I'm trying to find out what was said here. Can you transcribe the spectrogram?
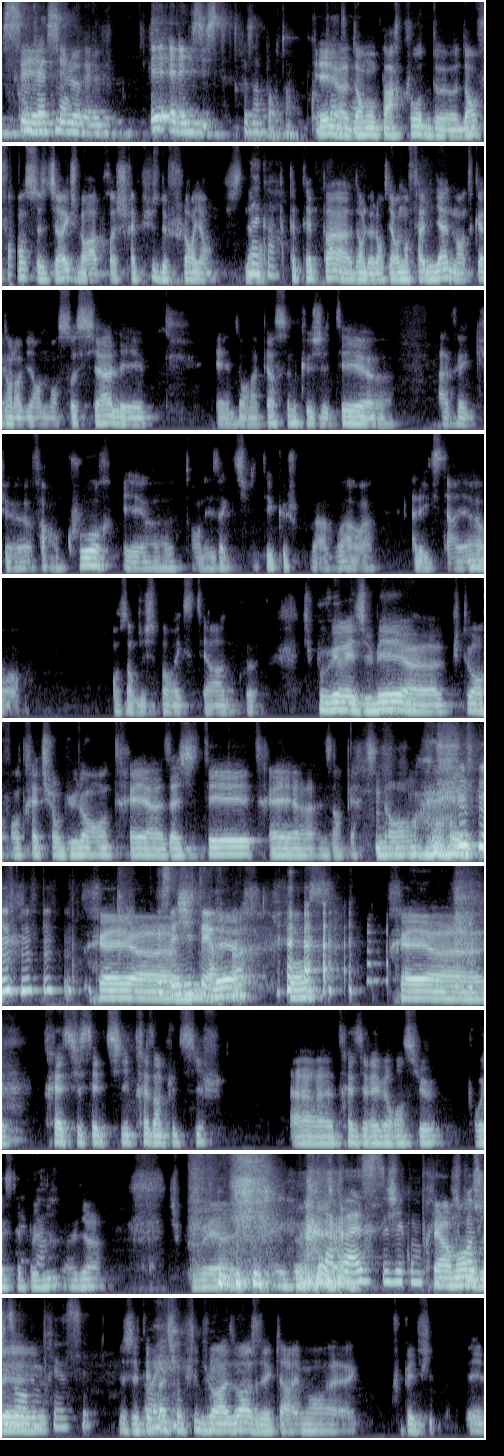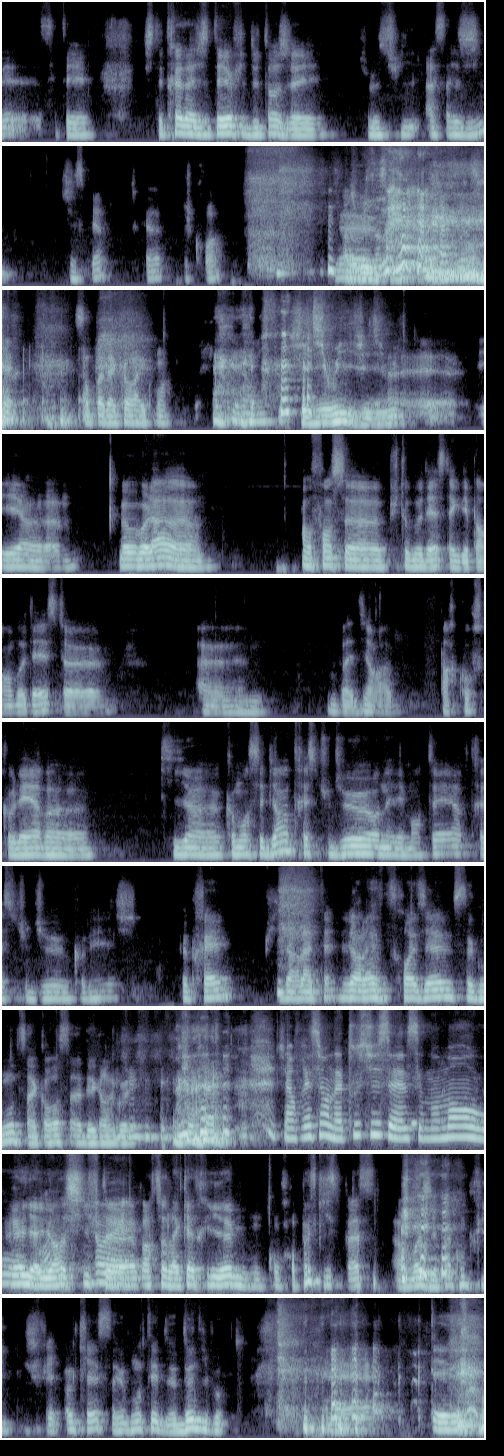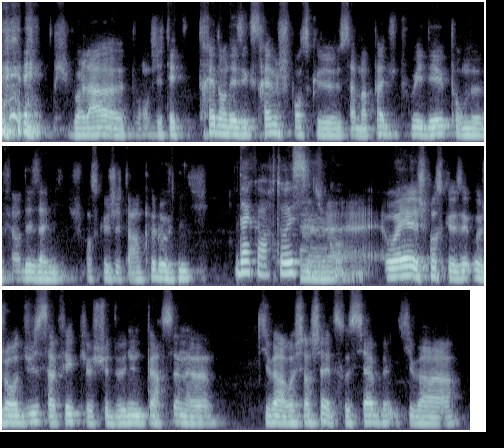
C'est le rêve. Et elle existe, très important. Et dans mon parcours d'enfance, je dirais que je me rapprocherais plus de Florian. D'accord. Peut-être pas dans l'environnement familial, mais en tout cas dans l'environnement social et, et, dans la personne que j'étais avec, enfin, en cours et dans les activités que je pouvais avoir à l'extérieur en faisant du sport, etc. Donc, euh, tu pouvais résumer euh, plutôt enfant très turbulent, très euh, agité, très impertinent, très sagittaire, je pense, très, très susceptible, très impulsif, très irrévérencieux, pour rester poli, on va dire. Je pouvais. Ça passe, j'ai compris. Clairement, je pense qu'ils ont compris aussi. J'étais pas sur le fil du rasoir, j'ai carrément coupé le fil. C'était, j'étais très agité. Au fil du temps, j'ai, je me suis assagi, j'espère, en tout cas, je crois. Euh, ils sont pas d'accord avec moi. j'ai dit oui, j'ai dit oui. Euh, et euh, ben voilà, euh, enfance plutôt modeste, avec des parents modestes. on va dire parcours scolaire qui euh, commençait bien, très studieux en élémentaire, très studieux au collège, à peu près. Puis vers la, vers la troisième, seconde, ça commence à dégringoler. J'ai l'impression qu'on a tous eu ce, moment où... Il y a eu un shift euh, à partir de la quatrième où on ne comprend pas ce qui se passe. Alors moi, je n'ai pas compris. Je fais, OK, c'est monté de deux niveaux. Euh, et, puis voilà, bon, j'étais très dans des extrêmes. Je pense que ça m'a pas du tout aidé pour me faire des amis. Je pense que j'étais un peu l'ovni. D'accord, toi aussi, du coup. Euh, ouais, je pense qu'aujourd'hui, ça fait que je suis devenu une personne euh, qui va rechercher à être sociable, qui va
